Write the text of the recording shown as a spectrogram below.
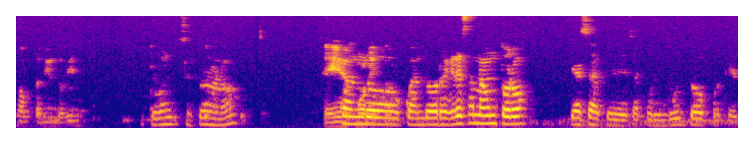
vamos saliendo bien. Qué bonito es el toro, ¿no? Sí, es Cuando, cuando regresan a un toro, ya sea que sea por indulto, porque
